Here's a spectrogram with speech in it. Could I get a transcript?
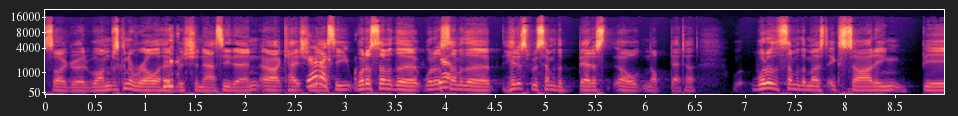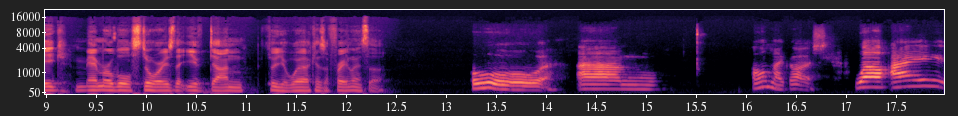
So good. Well, I'm just going to roll ahead with Shanassi then. All right, Kate Shanassi. Yeah. What are some of the what are yeah. some of the hit us with some of the better? Oh, not better. What are some of the most exciting, big, memorable stories that you've done through your work as a freelancer? Oh, um, oh my gosh. Well, I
